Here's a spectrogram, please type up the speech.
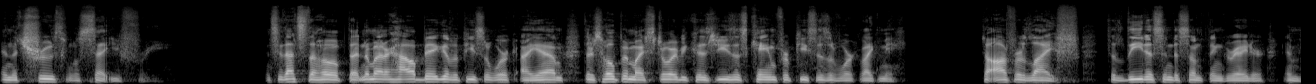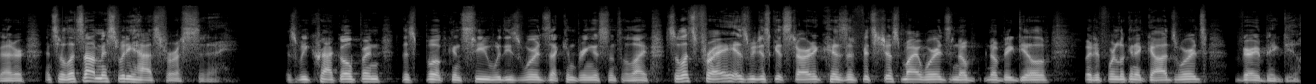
and the truth will set you free. And see, that's the hope that no matter how big of a piece of work I am, there's hope in my story because Jesus came for pieces of work like me to offer life, to lead us into something greater and better. And so let's not miss what he has for us today as we crack open this book and see these words that can bring us into life. So let's pray as we just get started because if it's just my words, no, no big deal. But if we're looking at God's words, very big deal.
